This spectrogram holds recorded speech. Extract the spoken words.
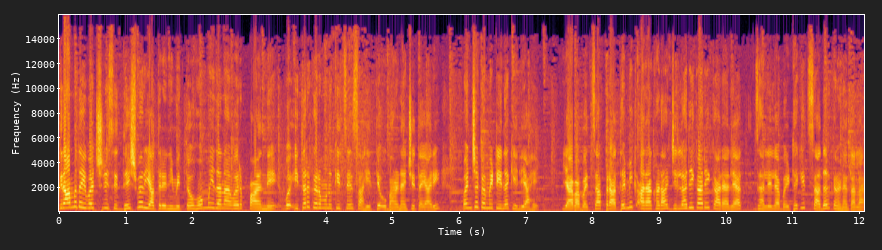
ग्रामदैवत श्री सिद्धेश्वर यात्रेनिमित्त होम मैदानावर पाळणे व इतर करमणुकीचे साहित्य उभारण्याची तयारी पंच कमिटीनं केली आहे. याबाबतचा प्राथमिक आराखडा जिल्हाधिकारी कार्यालयात झालेल्या बैठकीत सादर करण्यात आला.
